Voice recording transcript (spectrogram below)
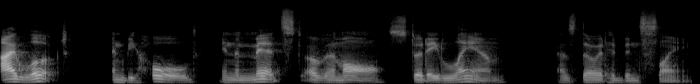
I looked, and behold, in the midst of them all stood a lamb as though it had been slain.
